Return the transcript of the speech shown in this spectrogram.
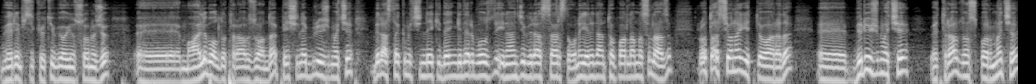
verimsiz kötü bir oyun sonucu e, mağlup oldu Trabzon'da. Peşine Brüj maçı biraz takım içindeki dengeleri bozdu. inancı biraz sarstı. Onu yeniden toparlaması lazım. Rotasyona gitti o arada. E, Brüj maçı ve Trabzonspor maçı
